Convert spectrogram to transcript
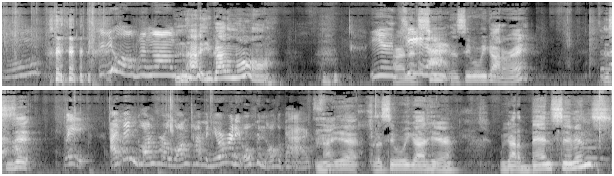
Mm. Did you open them? nah, you got them all. You All right, cheater. let's see. Let's see what we got. All right. This is it. Wait, I've been gone for a long time and you already opened all the bags. Not yet. Let's see what we got here. We got a Ben Simmons,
